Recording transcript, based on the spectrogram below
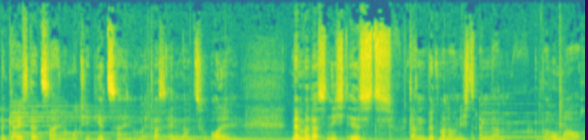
begeistert sein und motiviert sein, um etwas ändern zu wollen. Wenn man das nicht ist, dann wird man auch nichts ändern. Warum auch?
